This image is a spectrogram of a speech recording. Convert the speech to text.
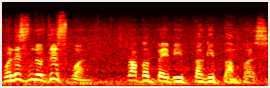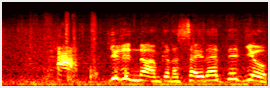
Well, listen to this one. Rubber baby buggy bumpers. Ha! You didn't know I'm gonna say that, did you?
